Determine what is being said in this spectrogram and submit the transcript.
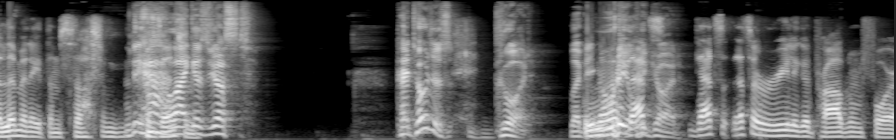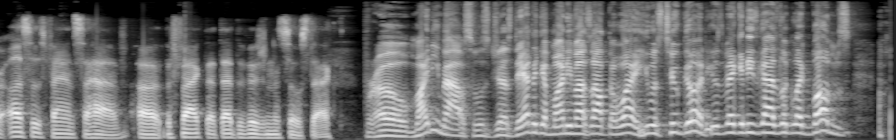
eliminate themselves from Yeah, like it's just Pantoja's good, like You know really that's, good. That's that's a really good problem for us as fans to have. Uh, the fact that that division is so stacked. Bro, Mighty Mouse was just, they had to get Mighty Mouse out the way. He was too good. He was making these guys look like bums.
